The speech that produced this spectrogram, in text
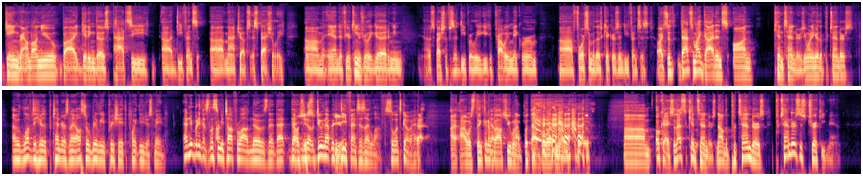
gain ground on you by getting those patsy uh, defense uh, matchups, especially. Um, and if your team's really good, I mean, you know, especially if it's a deeper league, you could probably make room uh, for some of those kickers and defenses. All right, so that's my guidance on contenders. You want to hear the pretenders? I would love to hear the pretenders, and I also really appreciate the point that you just made. Anybody that's listened to me talk for a while knows that that, that, that you know doing that with the defenses I love. So let's go ahead. That, I, I, was thinking about you when I put that bullet. Um, okay, so that's the contenders. Now the pretenders, pretenders is tricky, man.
